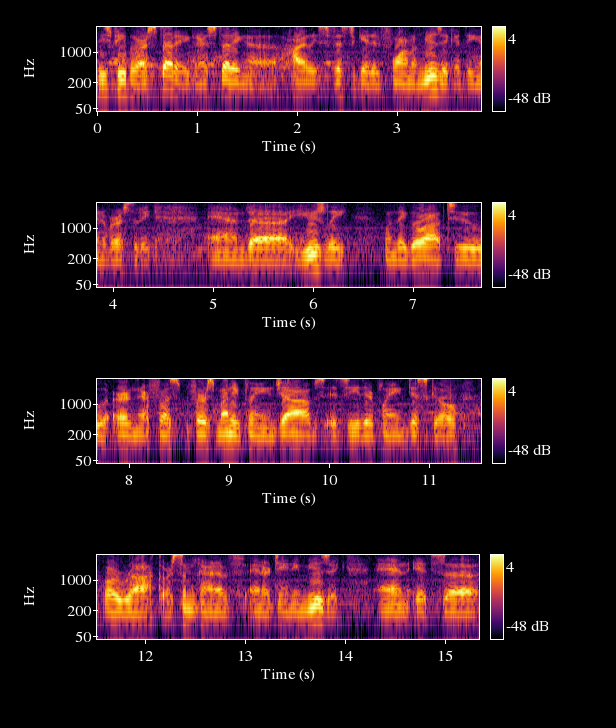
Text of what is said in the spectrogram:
these people are studying. They're studying a highly sophisticated form of music at the university, and uh, usually when they go out to earn their first, first money playing jobs, it's either playing disco or rock or some kind of entertaining music. And it's uh,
